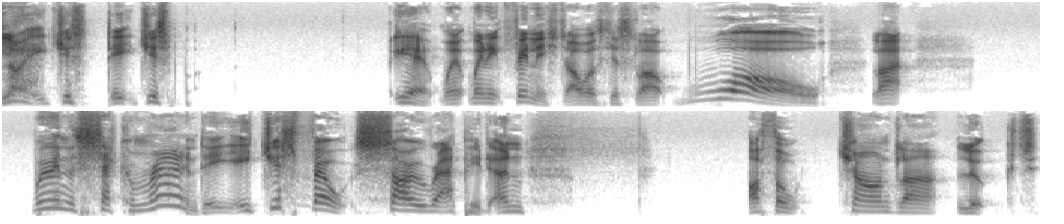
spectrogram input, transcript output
Yeah. like it just it just yeah. When when it finished, I was just like, whoa! Like we're in the second round. It, it just felt so rapid, and I thought Chandler looked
